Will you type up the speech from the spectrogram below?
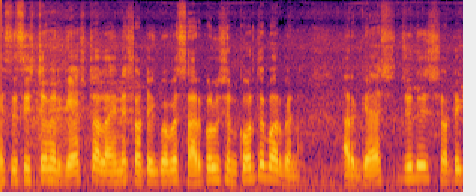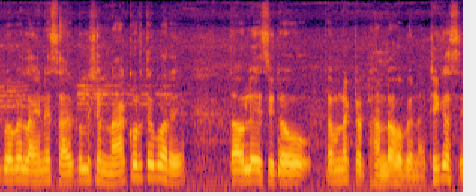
এসি সিস্টেমের গ্যাসটা লাইনে সঠিকভাবে সার্কুলেশন করতে পারবে না। আর গ্যাস যদি সঠিকভাবে লাইনে সার্কুলেশন না করতে পারে, তাহলে এসিটাও তেমন একটা ঠান্ডা হবে না, ঠিক আছে?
